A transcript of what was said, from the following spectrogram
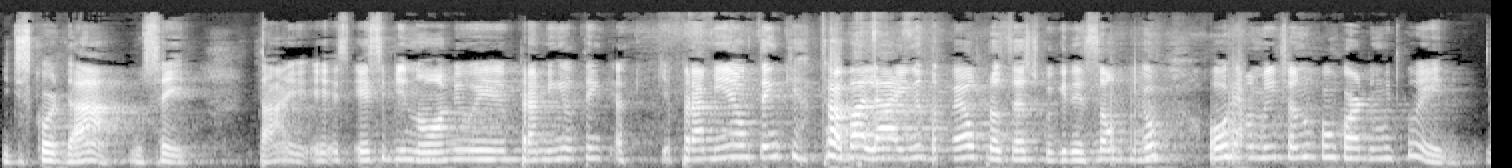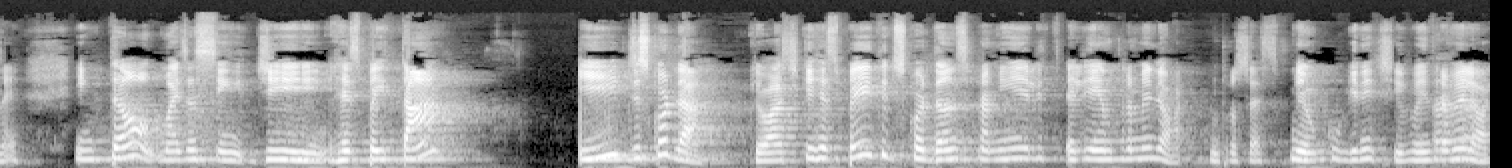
e discordar, não sei, tá? Esse binômio, para mim, eu tenho, para mim, eu tenho que trabalhar ainda. É o processo de cognição meu, ou realmente eu não concordo muito com ele, né? Então, mas assim, de respeitar e discordar. Porque eu acho que respeito e discordância, para mim, ele, ele entra melhor. No processo meu cognitivo entra uhum. melhor.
